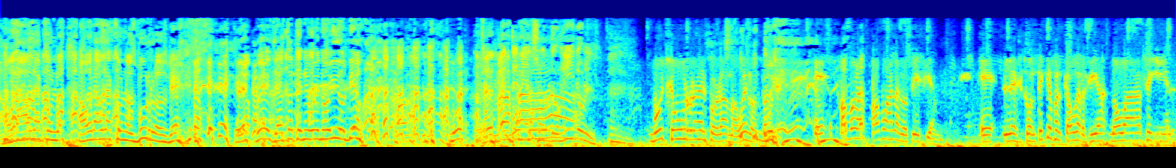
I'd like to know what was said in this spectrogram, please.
Ahora habla con, lo- ahora habla con los burros. Vea, pues, ya hasta tiene buen oído el viejo. Calmante Nelson Doolittle. Mucho burro en el programa. Bueno, entonces, eh, vamos, a, vamos a la noticia. Eh, les conté que Falcao García no va a seguir,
